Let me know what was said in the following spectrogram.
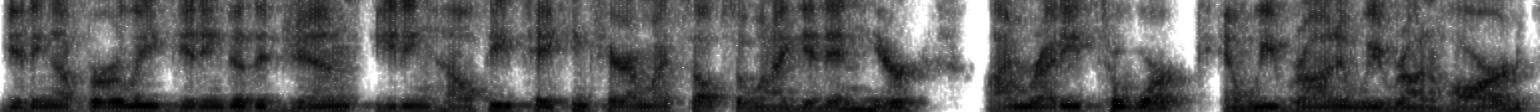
getting up early, getting to the gym, eating healthy, taking care of myself. So when I get in here, I'm ready to work and we run and we run hard.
